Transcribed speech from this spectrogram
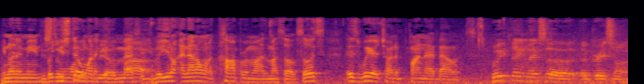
you know what I mean. You but you still want to to give a a message, but you don't, and I don't want to compromise myself. So it's it's weird trying to find that balance. What do you think makes a, a great song?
